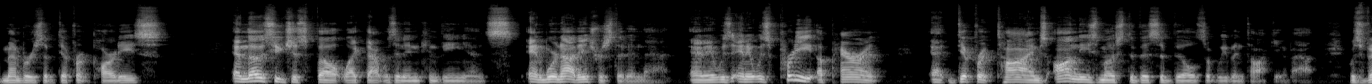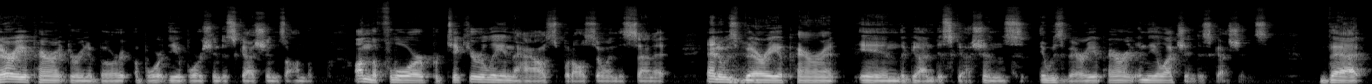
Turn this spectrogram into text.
members of different parties and those who just felt like that was an inconvenience and were not interested in that. And it was and it was pretty apparent at different times on these most divisive bills that we've been talking about. It was very apparent during abor- abort the abortion discussions on the on the floor particularly in the house but also in the senate. And it was Mhm. very apparent in the gun discussions. It was very apparent in the election discussions that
